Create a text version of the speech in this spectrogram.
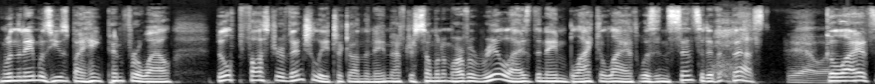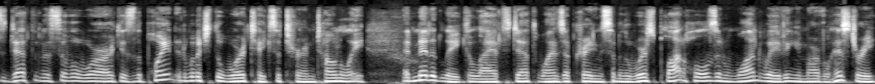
When the name was used by Hank Pym for a while, Bill Foster eventually took on the name after someone at Marvel realized the name Black Goliath was insensitive at best. Yeah. Goliath's death in the Civil War arc is the point at which the war takes a turn tonally. Admittedly, Goliath's death winds up creating some of the worst plot holes and wand waving in Marvel history,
